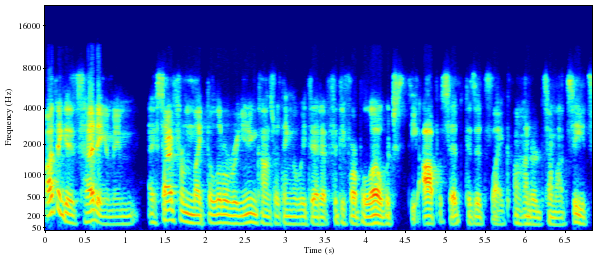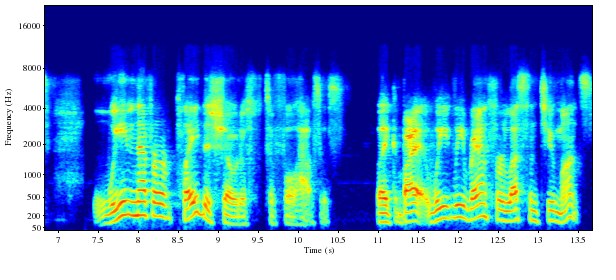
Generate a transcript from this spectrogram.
I think it's exciting. I mean, aside from like the little reunion concert thing that we did at 54 Below, which is the opposite because it's like 100 some odd seats, we never played this show to, to full houses. Like by we we ran for less than two months,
